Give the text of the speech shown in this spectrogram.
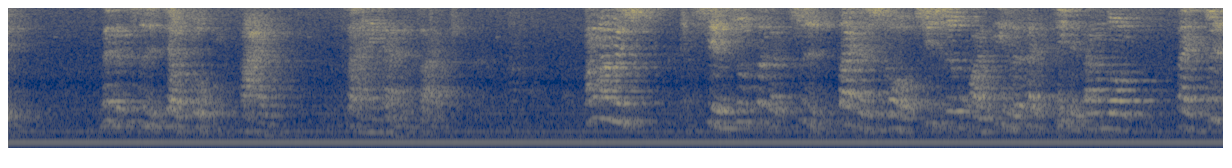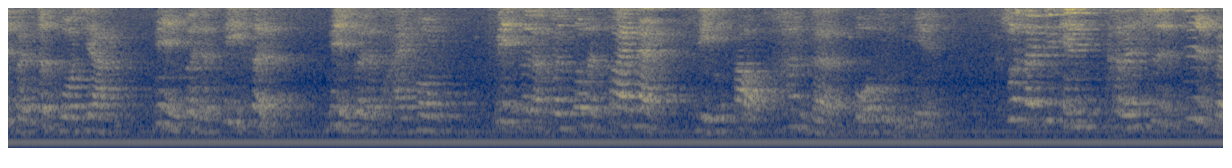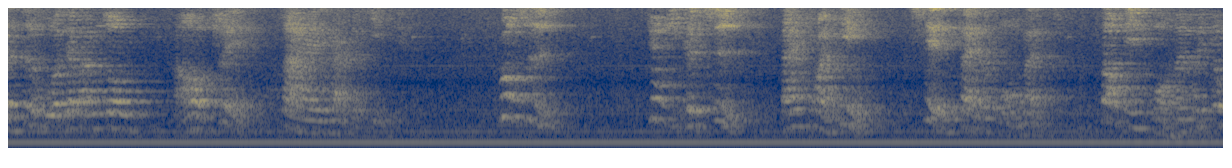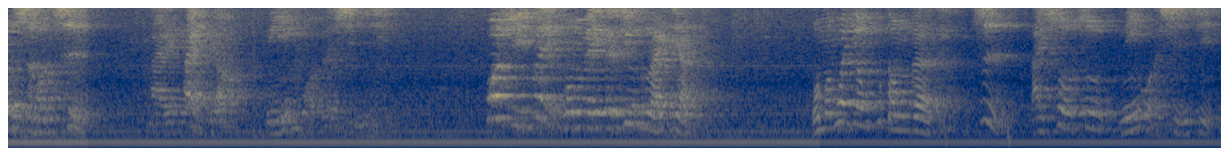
那个字叫做“灾”，灾难的“灾”。当他们选出这个字“灾”的时候，其实反映了在今年当中，在日本这个国家面对的地震、面对了台风、面对了很多的灾难临到他们的国土里面。所以在今年可能是日本这个国家当中，然后最灾难的一年。若是用一个字来反映现在的我们，到底我们会用什么字来代表你我的心情？或许对我们每个基督徒来讲，我们会用不同的字来说出你我的心境。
